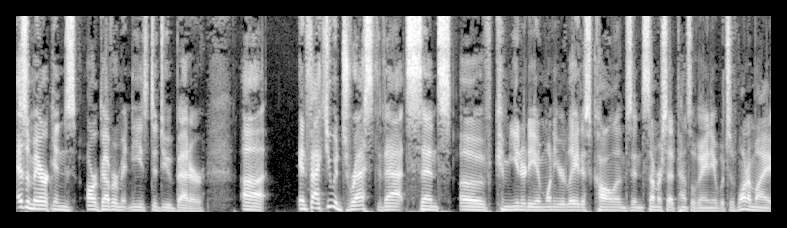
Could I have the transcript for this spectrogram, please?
as americans our government needs to do better. Uh, in fact you addressed that sense of community in one of your latest columns in somerset pennsylvania which is one of my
